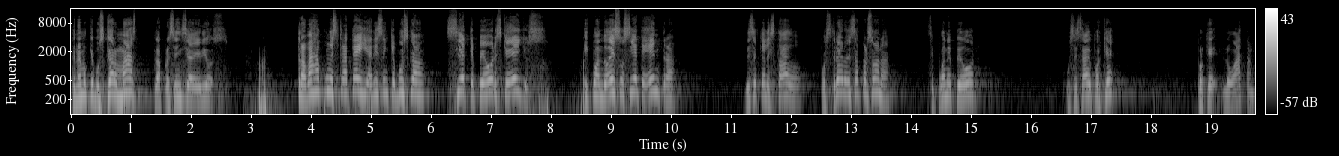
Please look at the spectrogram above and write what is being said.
Tenemos que buscar más de la presencia de Dios. Trabaja con estrategia. Dicen que buscan siete peores que ellos. Y cuando esos siete entran, dice que el estado postrero de esa persona se pone peor. ¿Usted sabe por qué? Porque lo atan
